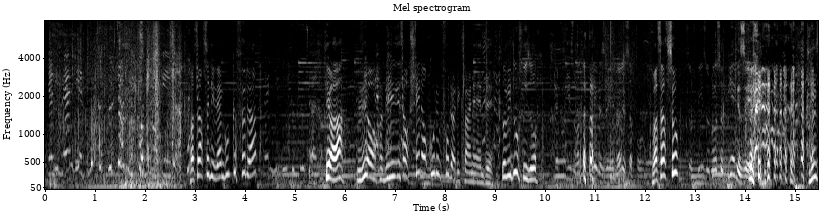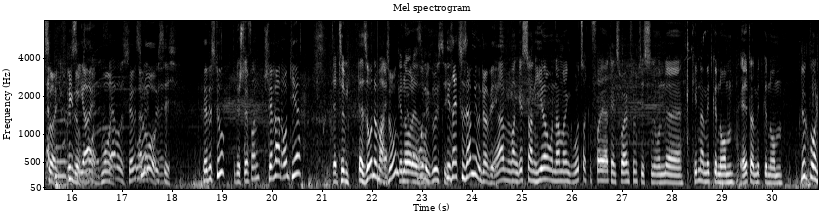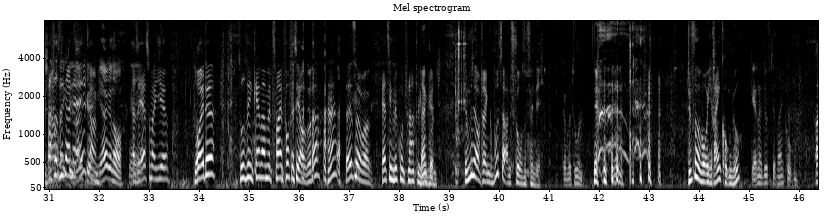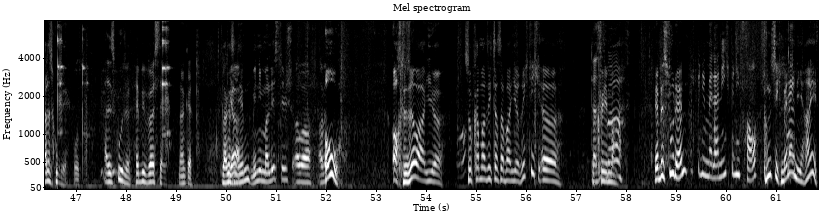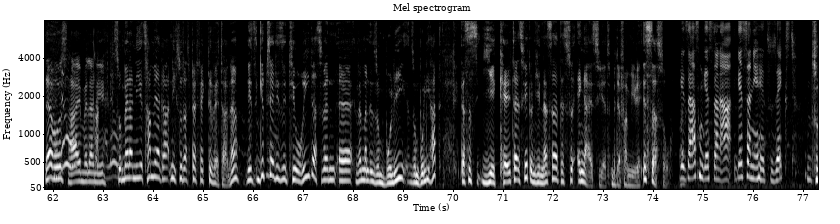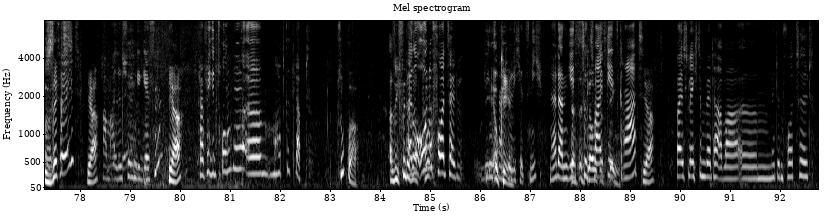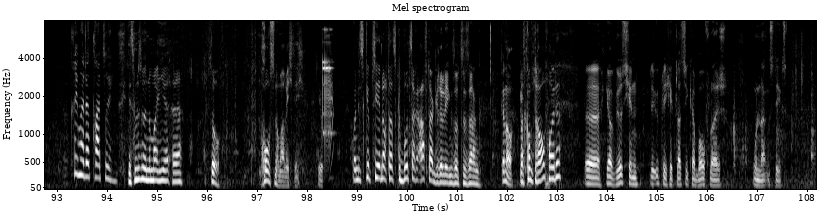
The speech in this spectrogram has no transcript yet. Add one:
Was sagst du, die werden gut gefüttert? Ja, die, sind auch, die ist auch, steht auch gut im Futter, die kleine Ente. So wie du, Friso. Was sagst du? Friso, du hast ein Bier gesehen. Grüß euch, Friso. Moin. Moin. Servus. Bist Hallo. Grüß dich. Wer bist du? Der Stefan? Stefan und hier? Der Tim. Der Sohnemann. Sohn? Genau, der Sohn. grüß dich. Ihr seid zusammen hier unterwegs. Ja, wir waren gestern hier und haben einen Geburtstag gefeiert, den 52. und äh, Kinder mitgenommen, Eltern mitgenommen. Glückwunsch. Ach, das sind deine Eltern. Ja, genau. Also erstmal hier. Leute, so sehen Camper mit 52 aus, oder? Da ist doch was. Herzlichen Glückwunsch nachträglich. Danke. Wir müssen ja auf deinen Geburtstag anstoßen, finde ich. Können wir tun. Dürfen wir bei euch reingucken, du? Gerne dürft ihr reingucken. Alles Gute. Alles Gute. Happy Birthday. Danke. Langes Ja, Leben. minimalistisch, aber alles Oh! Ach, das ist aber hier. So kann man sich das aber hier richtig äh, bequem machen. Wer bist du denn? Ich bin die Melanie, ich bin die Frau. Grüß dich, Melanie. Hi. Servus. Hi, Melanie. So, Melanie, jetzt haben wir ja gerade nicht so das perfekte Wetter. Ne? Jetzt gibt es ja diese Theorie, dass wenn, äh, wenn man in so einem Bulli, so einem Bulli hat, dass es je kälter es wird und je nasser, desto enger es wird mit der Familie. Ist das so? Wir saßen gestern, gestern hierher zu sechst. Im Zu Vorzelt, sechs? Ja. Haben alle schön gegessen, Ja, Kaffee getrunken, ähm, hat geklappt. super. Also ich finde das Also auch ohne. Vorzelt ging es Okay. natürlich jetzt nicht. Ne, dann geht's Das ist, zu zweit geht's Ding. grad Ja. bei schlechtem Wetter, aber ähm, mit dem Vorzelt kriegen wir das gerade so hin. Jetzt müssen wir nochmal hier, äh, so, Prost nochmal richtig. Und jetzt gibt es hier noch das Geburtstag-After-Grilling sozusagen. Genau. Was kommt drauf heute? Äh, ja, Würstchen, der übliche Klassiker, Baufleisch und Nackensteaks.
